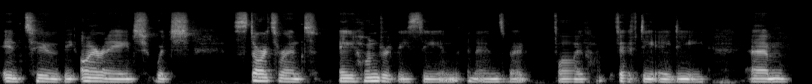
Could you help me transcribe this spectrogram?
into the Iron Age, which starts around 800 BC and, and ends about 550 AD. Um,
